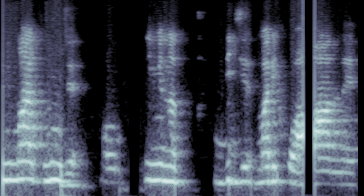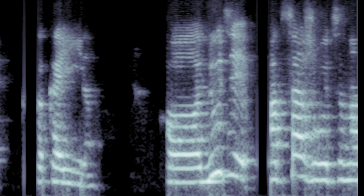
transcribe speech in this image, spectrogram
принимают люди, именно в виде марихуаны, кокаина. А, люди отсаживаются на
